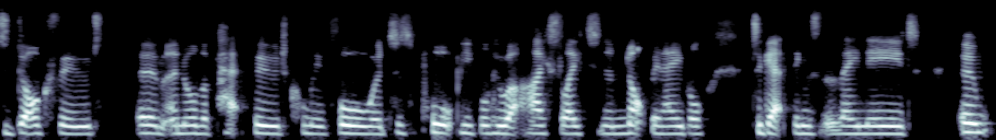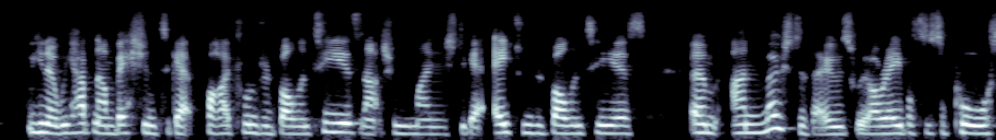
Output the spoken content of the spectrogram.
to dog food um, and other pet food coming forward to support people who are isolated and not been able to get things that they need. Um, you know, we had an ambition to get 500 volunteers, and actually we managed to get 800 volunteers. Um, and most of those we are able to support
